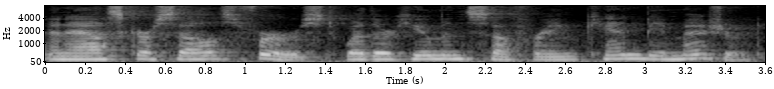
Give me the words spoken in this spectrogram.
and ask ourselves first whether human suffering can be measured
